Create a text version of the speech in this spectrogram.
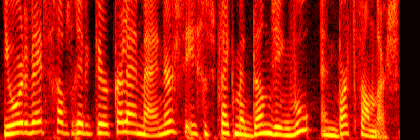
Je hoorde wetenschapsredacteur Carlijn Meinders in gesprek met Danjing Wu en Bart Sanders.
